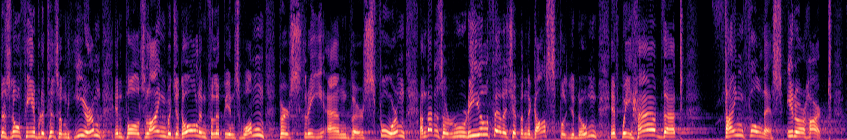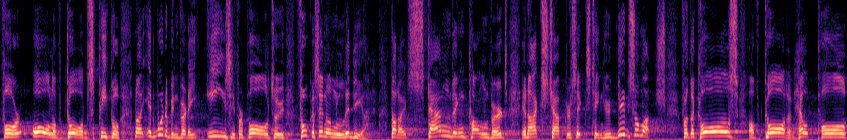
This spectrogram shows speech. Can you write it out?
There's no favoritism here in Paul's language at all in Philippians 1, verse 3 and verse 4. And that is a real fellowship in the gospel, you know. If we have that thankfulness in her heart for all of God's people. Now, it would have been very easy for Paul to focus in on Lydia, that outstanding convert in Acts chapter 16, who did so much for the cause of God and helped Paul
